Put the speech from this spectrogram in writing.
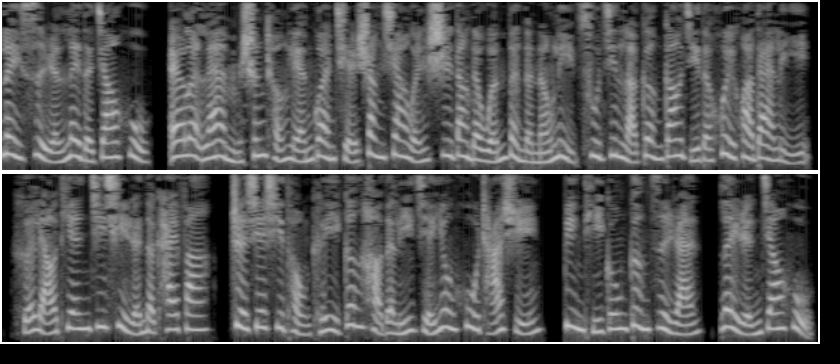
类似人类的交互，LLM 生成连贯且上下文适当的文本的能力，促进了更高级的绘画代理和聊天机器人的开发。这些系统可以更好地理解用户查询，并提供更自然类人交互，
